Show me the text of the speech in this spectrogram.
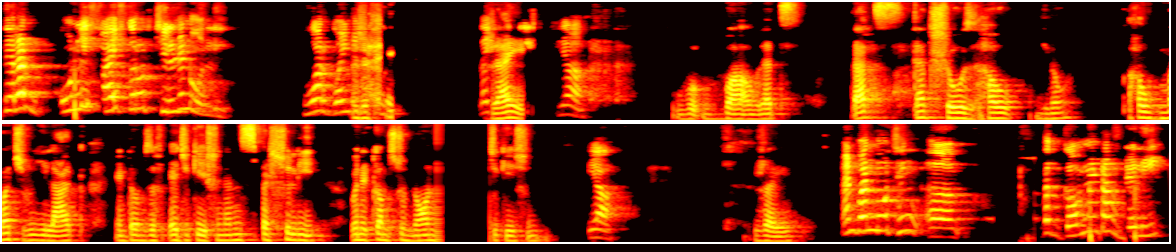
there are only five crore children only who are going to Right. school. Like, Right. yeah. W- Wow, that's that's that shows how, you know, how much we lack in terms of education and especially when it comes to non-education. Yeah. Right. And one more thing, uh, the government of Delhi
